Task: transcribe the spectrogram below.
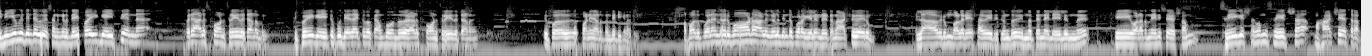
ഇനിയും ഇതിന്റെ വികസനങ്ങൾ. ഇതേ ഇപ്പോൾ ഈ ഗേറ്റ് തന്നെ ഒരാൾ സ്പോൺസർ ചെയ്തിട്ടാണത്. ഇപ്പോൾ ഈ ഗേറ്റ് പുതിയതായിട്ട് വെക്കാൻ പോകുന്നത് ഒരാൾ സ്പോൺസർ ചെയ്തിട്ടാണ് ഇപ്പോൾ പണി നടന്നുകൊണ്ടിരിക്കുന്നത്. അപ്പോൾ അതുപോലെ തന്നെ ഒരുപാട് ആളുകൾ ഇതിന്റെ പുറകിലുണ്ടായിട്ട് നാട്ടുകാരും എല്ലാവരും വളരെ സഹകരിച്ചുകൊണ്ട് ഇന്നത്തെ നിലയിൽ നിന്ന് ഈ വളർന്നതിന് ശേഷം ശ്രീകൃഷ്ണവും ശ്രീക്ഷ മഹാക്ഷേത്രം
